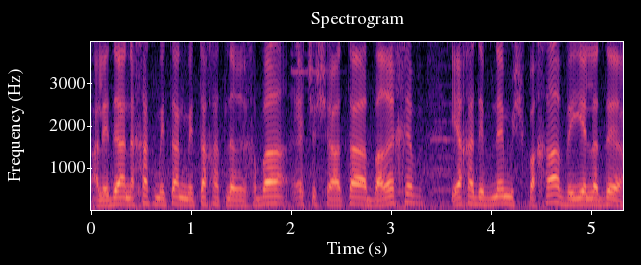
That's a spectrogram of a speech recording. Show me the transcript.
על ידי הנחת מטען מתחת לרכבה, עת ששהתה ברכב, יחד עם בני משפחה וילדיה.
